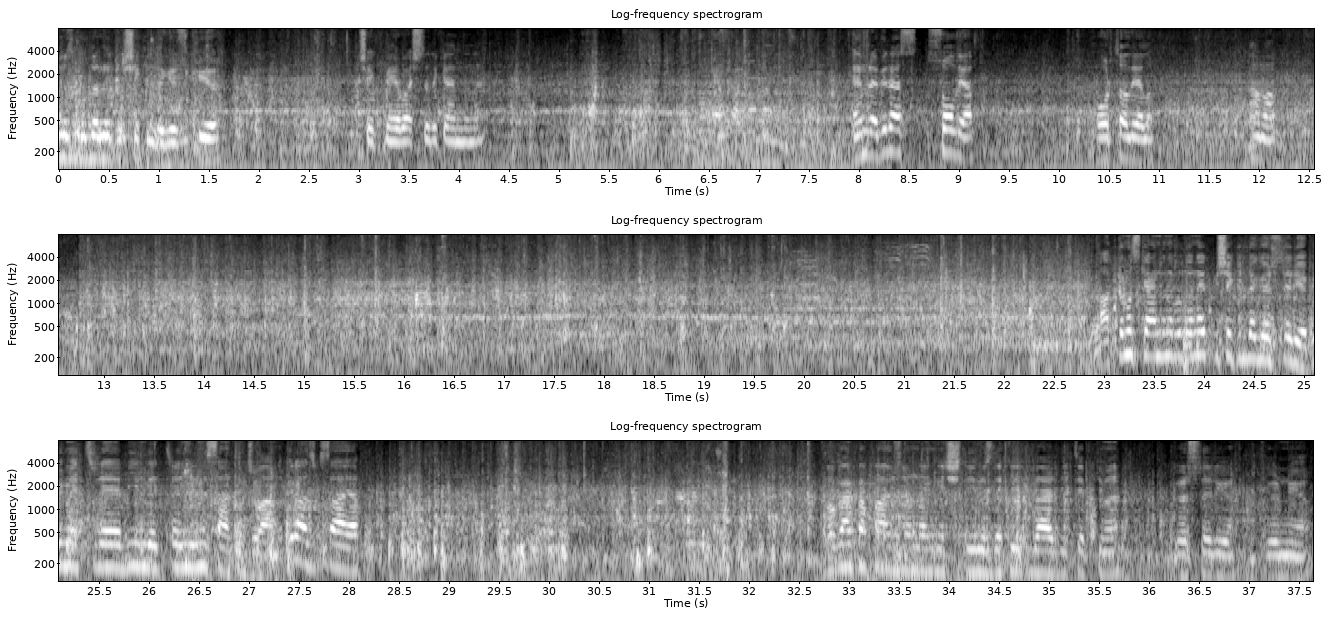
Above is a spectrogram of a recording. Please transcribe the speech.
Hattımız burada net bir şekilde gözüküyor. Çekmeye başladı kendini. Emre biraz sol yap. Ortalayalım. Tamam. Hattımız kendini burada net bir şekilde gösteriyor. 1 metre, 1 metre 20 santim civarında. Birazcık sağa yap. Logar kapağı üzerinden geçtiğimizdeki verdiği tepkime gösteriyor, görünüyor.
